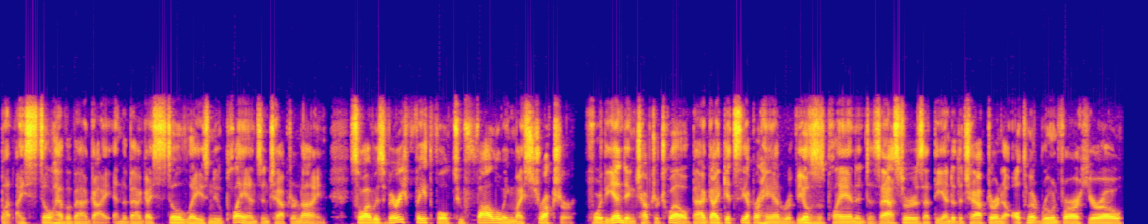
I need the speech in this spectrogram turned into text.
But I still have a bad guy, and the bad guy still lays new plans in chapter 9. So I was very faithful to following my structure for the ending, chapter 12, bad guy gets the upper hand, reveals his plan, and disasters at the end of the chapter, and an ultimate ruin for our hero.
